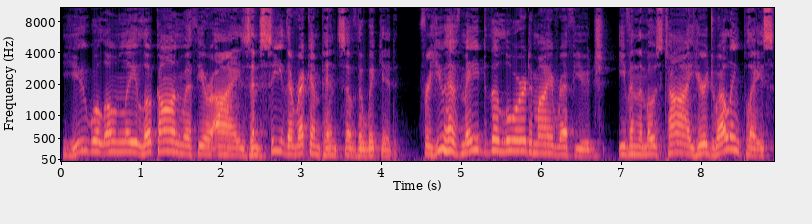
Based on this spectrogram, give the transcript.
You will only look on with your eyes and see the recompense of the wicked. For you have made the Lord my refuge, even the Most High your dwelling place.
